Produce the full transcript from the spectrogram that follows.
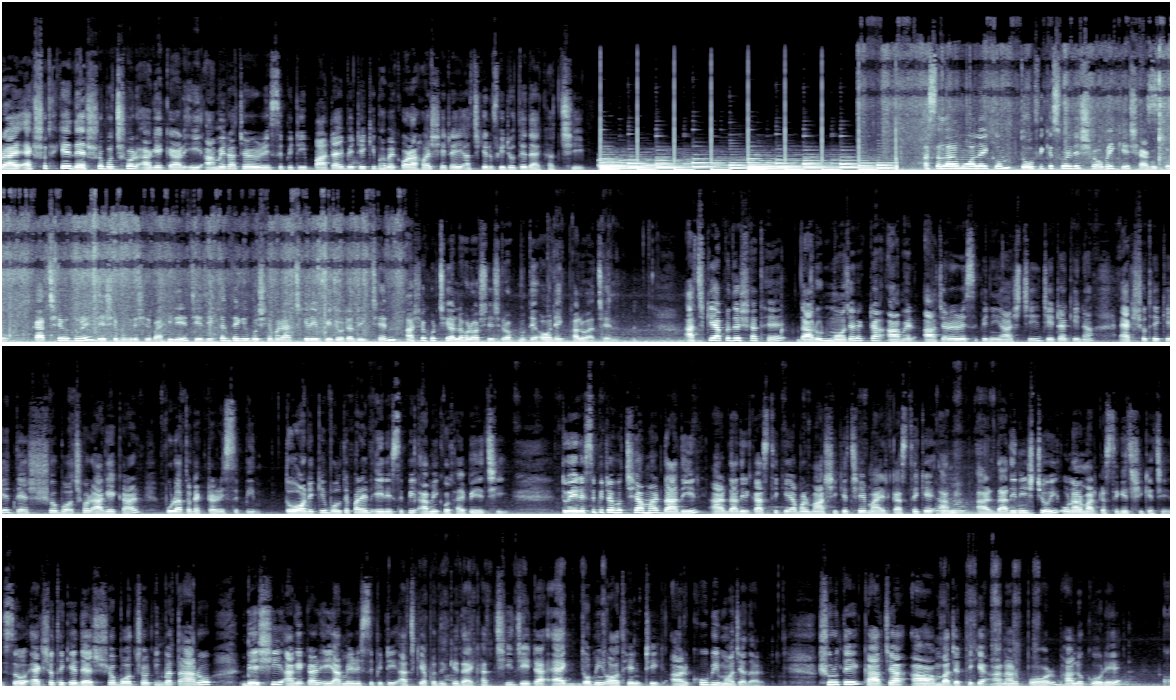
প্রায় একশো থেকে দেড়শো বছর আগেকার এই আমের আচারের রেসিপিটি পাটায় বেটে কীভাবে করা হয় সেটাই আজকের ভিডিওতে দেখাচ্ছি। আসসালামু আলাইকুম, তৌফিকে সোল্ডের সবাইকে স্বাগত। কাছেও দূরে, দেশ এবং দেশের বাহিরে যে যেখান থেকে বসে আমার আজকের এই ভিডিওটা দেখছেন, আশা করছি আল্লাহর অশেষ রহমতে অনেক ভালো আছেন। আজকে আপনাদের সাথে দারুণ মজার একটা আমের আচারের রেসিপি নিয়ে আসছি, যেটা কিনা একশো থেকে দেড়শো বছর আগেকার পুরাতন একটা রেসিপি তো অনেকে বলতে পারেন, এই রেসিপি আমি কোথায় পেয়েছি? তো এই রেসিপিটা হচ্ছে আমার দাদির, আর দাদির কাছ থেকে আমার মা শিখেছে, মায়ের কাছ থেকে আমি। আর দাদি নিশ্চয়ই ওনার মার কাছ থেকে শিখেছে। সো একশো থেকে দেড়শো বছর কিংবা তারও বেশি আগেকার এই আমের রেসিপিটি আজকে আপনাদেরকে দেখাচ্ছি, যেটা একদমই অথেন্টিক আর খুবই মজাদার। শুরুতে কাঁচা আম বাজার থেকে আনার পর ভালো করে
